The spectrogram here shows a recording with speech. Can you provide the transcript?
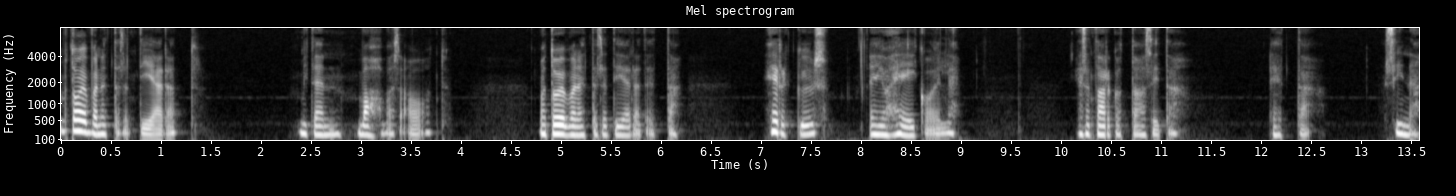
Mä toivon, että sä tiedät, miten vahva sä oot. Mä toivon, että sä tiedät, että herkkyys ei ole heikoille. Ja se tarkoittaa sitä, että sinä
